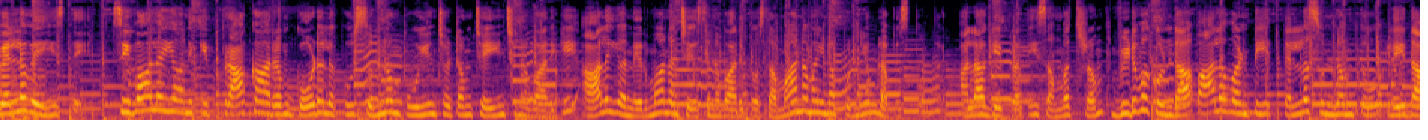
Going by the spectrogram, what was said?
వెళ్ళవేయిస్తే శివాలయానికి ప్రాకారం గోడలకు సున్నం పూయించటం చేయించిన వారికి ఆలయ నిర్మాణం చేసిన వారితో సమానమైన పుణ్యం లభిస్తుంది. అలాగే ప్రతి సంవత్సరం విడవకుండా పాల వంటి తెల్ల సున్నంతో లేదా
